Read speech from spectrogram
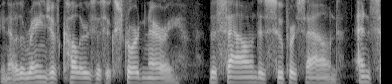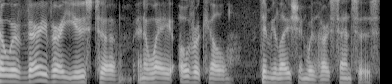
You know, the range of colors is extraordinary. The sound is super sound. And so we're very, very used to, in a way, overkill stimulation with our senses.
